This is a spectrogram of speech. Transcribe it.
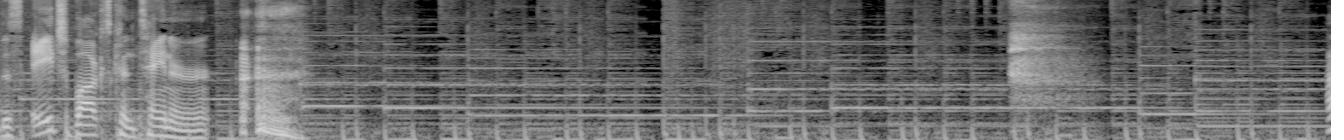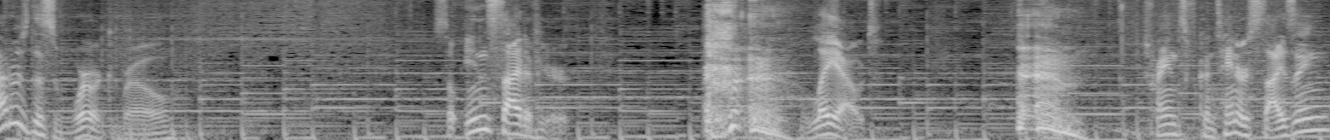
This H-box container... does this work, bro? So inside of here... layout Trans container sizing.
